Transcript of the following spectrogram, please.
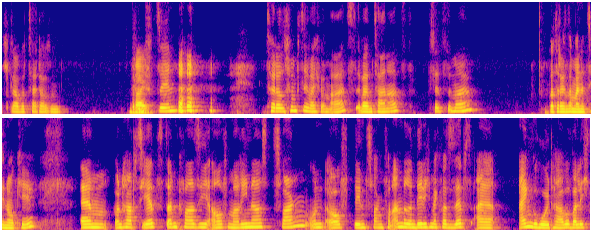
ich glaube 2015. Drei. 2015 war ich beim Arzt, äh, beim Zahnarzt das letzte Mal. Gott sei Dank sind meine Zähne okay. Ähm, und habe es jetzt dann quasi auf Marinas Zwang und auf den Zwang von anderen, den ich mir quasi selbst äh, eingeholt habe, weil ich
